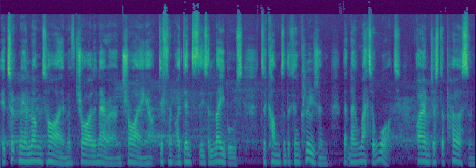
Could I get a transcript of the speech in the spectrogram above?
It took me a long time of trial and error and trying out different identities and labels to come to the conclusion that no matter what, I am just a person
